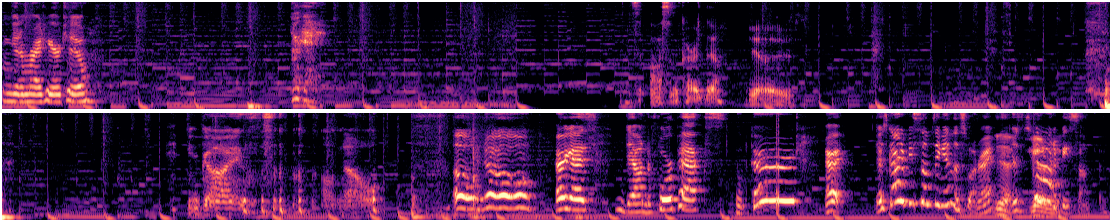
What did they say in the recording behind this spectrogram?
And get him right here, too. Okay. That's an awesome card, though. Yeah, that is. You guys. oh no. Oh no. Alright guys, down to four packs. Code card. Alright, there's gotta be something in this one, right? Yeah, There's it's gotta gotta be. be something.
